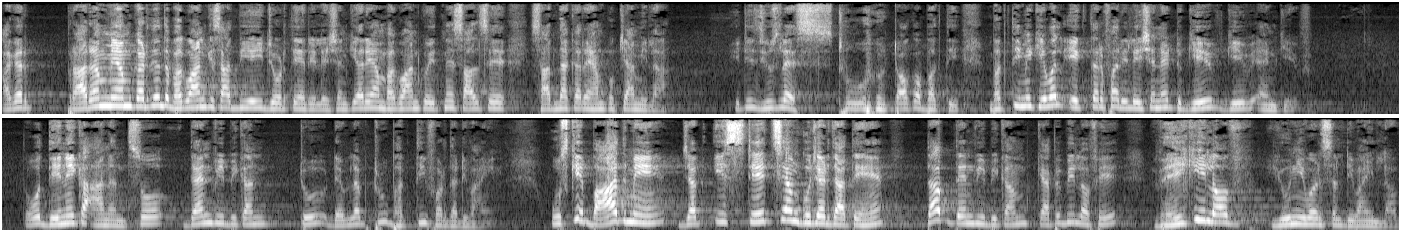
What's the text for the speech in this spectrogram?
अगर प्रारंभ में हम करते हैं तो भगवान के साथ भी यही जोड़ते हैं रिलेशन कि, अरे, हम भगवान को इतने साल से साधना कर रहे हैं, हमको क्या मिला? It is useless to talk of bhakti भक्ति में केवल एक तरफा रिलेशन है to give give and give तो वो देने का आनंद. So then we become to develop true bhakti for the divine उसके बाद में जब इस स्टेज से हम गुजर जाते हैं, तब then we become capable of a vehicle of universal divine love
